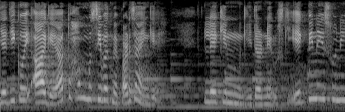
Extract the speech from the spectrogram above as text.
यदि कोई आ गया तो हम मुसीबत में पड़ जाएँगे। लेकिन गीदड़ ने उसकी एक भी नहीं सुनी।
